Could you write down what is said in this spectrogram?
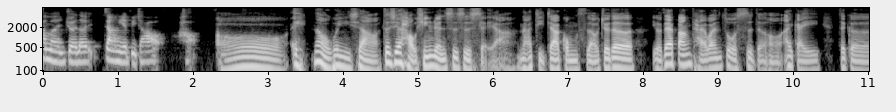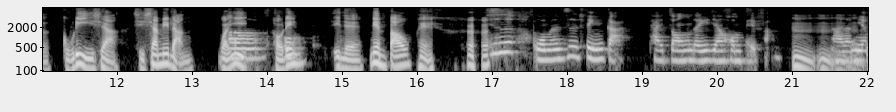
他们觉得这样也比较好。哦，哎，那我问一下哦，这些好心人士是谁啊？哪几家公司啊？我觉得有在帮台湾做事的哈，爱给这个鼓励一下，是虾米郎玩意好拎一的面包嘿。其实我们是 Finga。台中的一间烘焙坊，嗯嗯，拿的面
